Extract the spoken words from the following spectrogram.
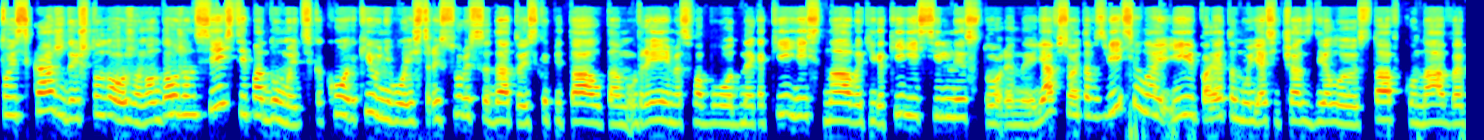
То есть каждый что должен? Он должен сесть и подумать, какой, какие у него есть ресурсы, да, то есть капитал, там, время свободное, какие есть навыки, какие есть сильные стороны. Я все это взвесила, и поэтому я сейчас делаю ставку на Web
